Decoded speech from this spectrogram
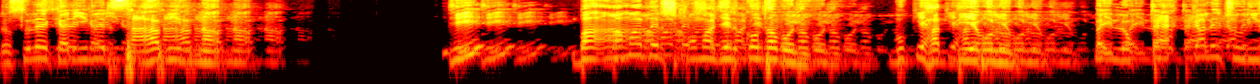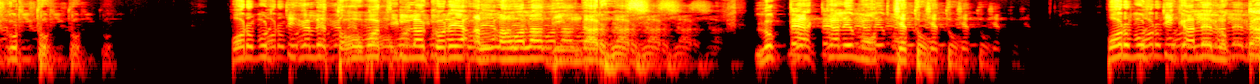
রসুলের করিমের সাহাবীর নাম। জি? বা আমাদের সমাজের কথা বলি। বুকে হাত দিয়ে বলুন। ভাই লোকটা এককালে চুরি করত। পরবর্তীকালে তওবা তিল্লা করে আল্লাহওয়ালা দিনদার হয়েছে। লোকটা এককালে মদ খেত। পরবর্তীকালে লোকটা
